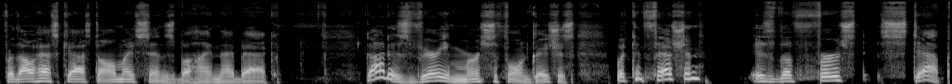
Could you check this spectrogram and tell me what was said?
for thou hast cast all my sins behind thy back. God is very merciful and gracious, but confession is the first step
